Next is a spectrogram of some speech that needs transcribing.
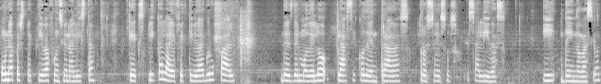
una perspectiva funcionalista que explica la efectividad grupal desde el modelo clásico de entradas, procesos, salidas y de innovación.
